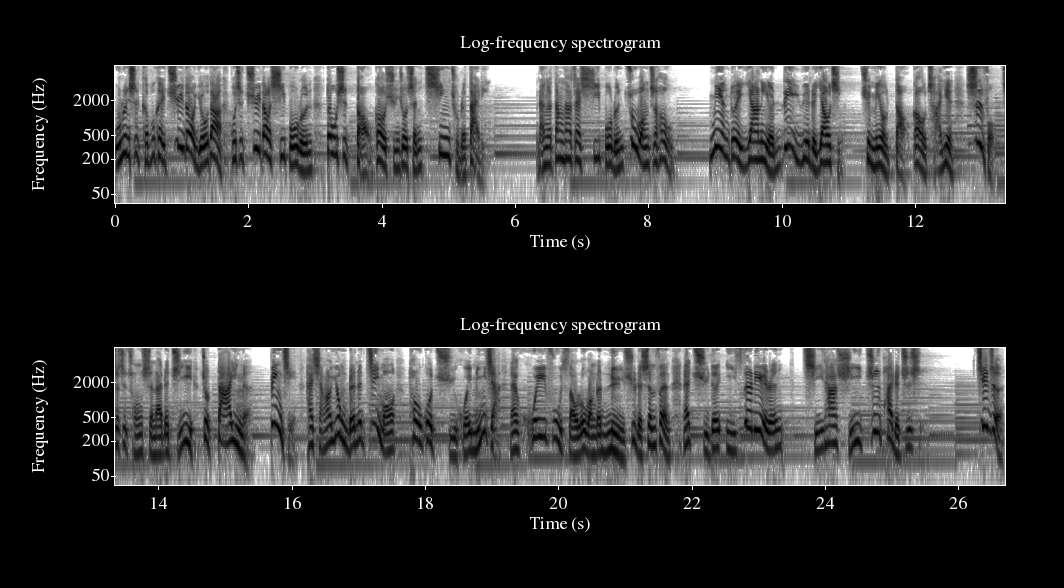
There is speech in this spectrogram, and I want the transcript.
无论是可不可以去到犹大，或是去到希伯伦，都是祷告寻求神清楚的带领。然而，当他在希伯伦作王之后，面对亚尼尔立约的邀请。却没有祷告查验是否这是从神来的旨意，就答应了，并且还想要用人的计谋，透过取回米甲来恢复扫罗王的女婿的身份，来取得以色列人其他十一支派的支持。接着，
